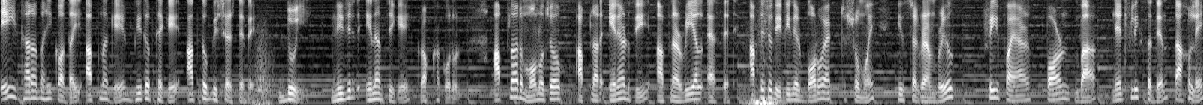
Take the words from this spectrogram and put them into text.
এই ধারাবাহিকতাই আপনাকে ভিতর থেকে আত্মবিশ্বাস দেবে। দুই নিজের এনার্জিকে রক্ষা করুন। আপনার মনোযোগ, আপনার এনার্জি আপনার রিয়েল অ্যাসেট আপনি যদি দিনের বড় একটা সময় Instagram reels Free Fire porn বা নেটফ্লিক্সে দেন, তাহলে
